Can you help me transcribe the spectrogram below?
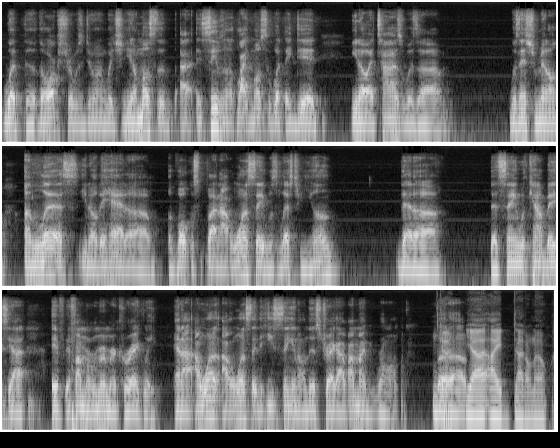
what the the orchestra was doing. Which you know most of the uh, it seems like most of what they did, you know, at times was uh, was instrumental unless you know they had uh, a vocal spot. And I want to say it was Lester Young that uh that sang with Count Basie. I if if I'm remembering correctly, and I, I want I want to say that he's singing on this track. I, I might be wrong, but Okay. uh, yeah, I I don't know.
